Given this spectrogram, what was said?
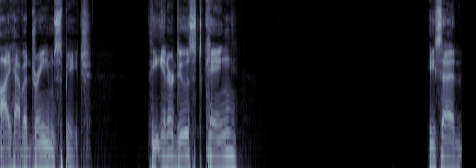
I Have a Dream speech. He introduced King. He said,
